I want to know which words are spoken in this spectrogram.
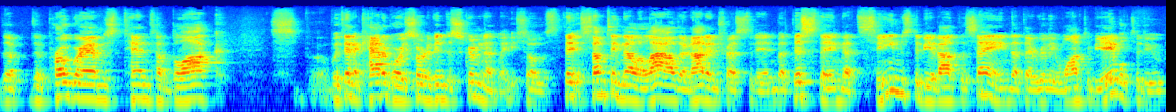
the, the programs tend to block within a category sort of indiscriminately. So something they'll allow they're not interested in, but this thing that seems to be about the same that they really want to be able to do,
